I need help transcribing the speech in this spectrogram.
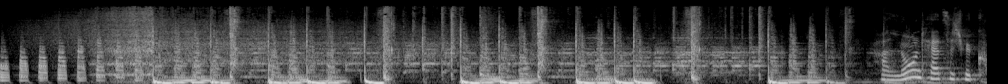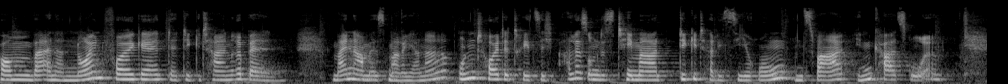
Thank you. Hallo und herzlich willkommen bei einer neuen Folge der digitalen Rebellen. Mein Name ist Mariana und heute dreht sich alles um das Thema Digitalisierung und zwar in Karlsruhe.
